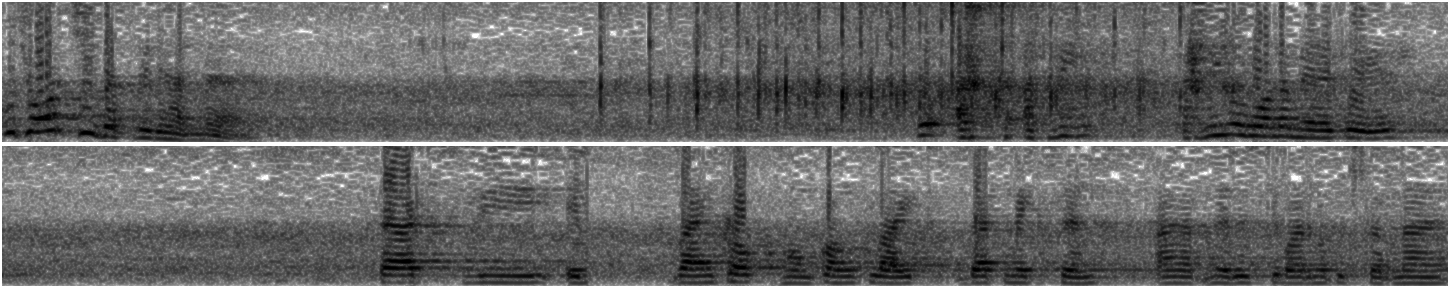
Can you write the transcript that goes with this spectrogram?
कुछ और चीज़ अपने ध्यान में आए। तो अभी अभी उन्होंने मेरे को ये tax free Bangkok Hong Kong flight that make sense मेरे इसके बारे में कुछ करना है।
